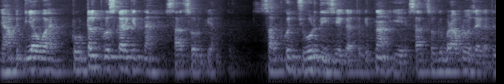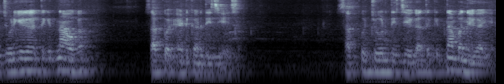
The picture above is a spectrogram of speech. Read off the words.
यहाँ पे दिया हुआ है टोटल पुरस्कार कितना है? सात सौ रुपया। तो सबको जोड़ दीजिएगा तो कितना? ये सात सौ के बराबर हो जाएगा तो जोड़िएगा तो कितना होगा? सबको ऐड कर दीजिए इसे। सबको जोड़ दीजिएगा तो कितना बनेगा ये?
